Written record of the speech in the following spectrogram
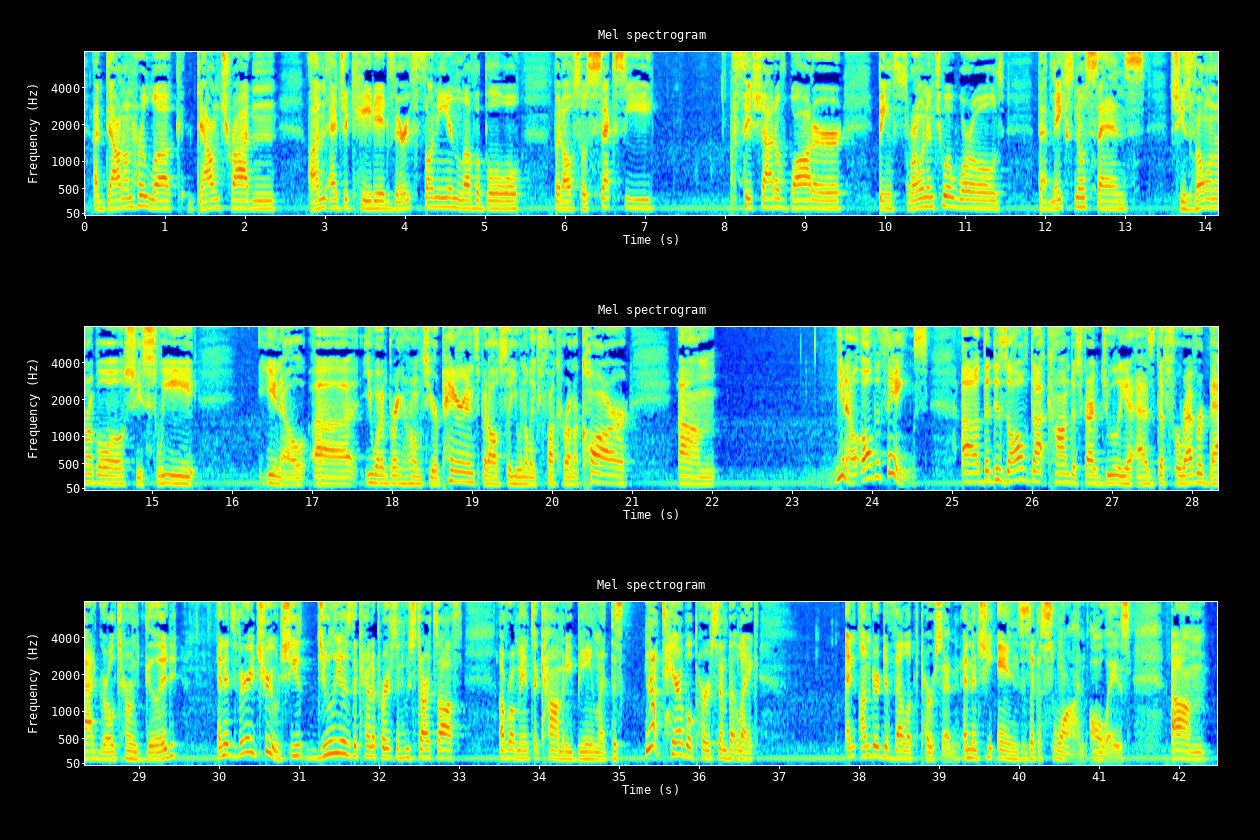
a down on her luck, downtrodden, uneducated, very funny and lovable, but also sexy, fish out of water, being thrown into a world that makes no sense. She's vulnerable, she's sweet. You know, uh, you want to bring her home to your parents, but also you want to like fuck her on a car. Um, you know, all the things. Uh, the dissolve.com described Julia as the forever bad girl turned good and it's very true. She Julia is the kind of person who starts off a romantic comedy being like this not terrible person, but like an underdeveloped person, and then she ends as like a swan always. Um,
